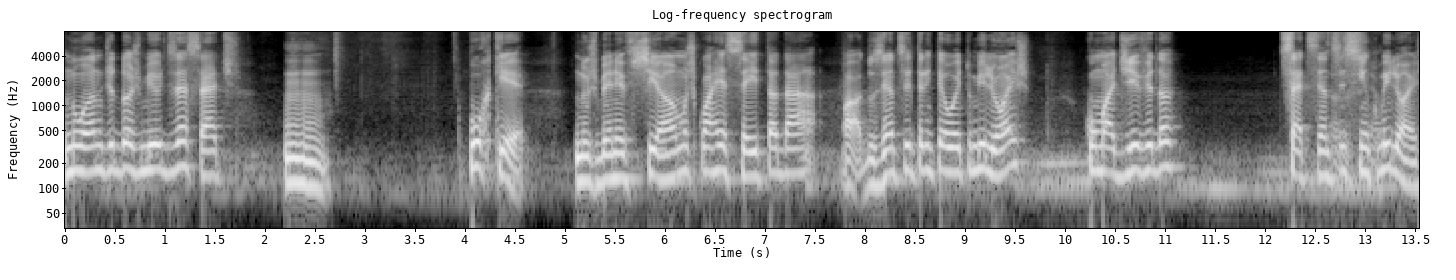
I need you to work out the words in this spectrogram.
no ano de 2017. Uhum. Por quê? Nos beneficiamos com a receita da ó, 238 milhões, com uma dívida 705 milhões.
